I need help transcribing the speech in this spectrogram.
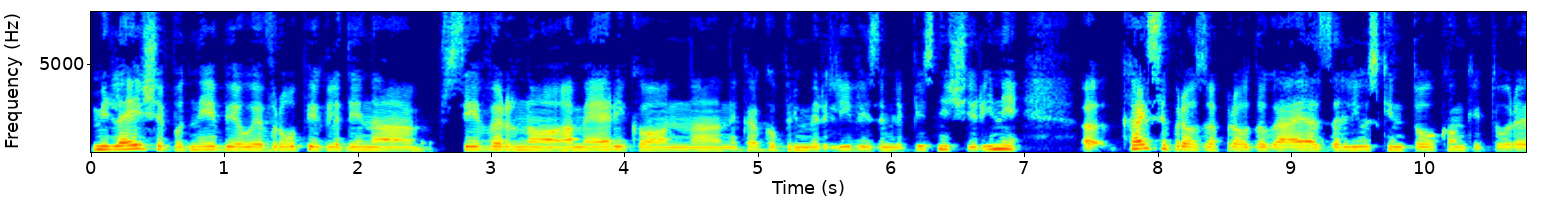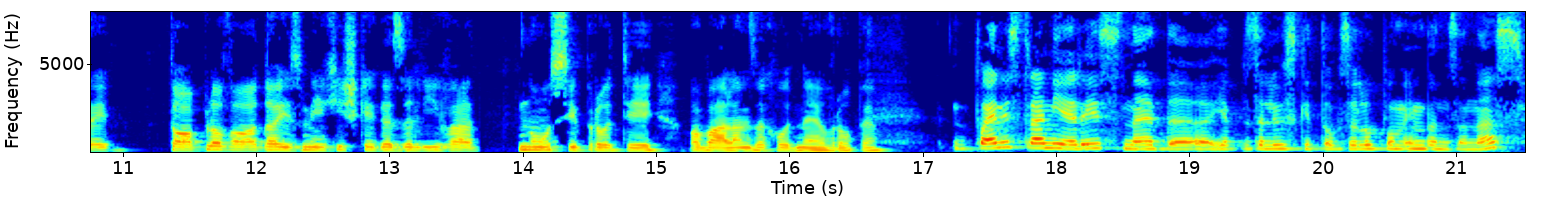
milejše podnebje v Evropi, glede na Severno Ameriko, na nekako primerljivi zemljepisni širini. Eh, kaj se pravzaprav dogaja z zalivskim tokom, ki torej toplo vodo iz Mehiškega zaliva nosi proti obalam Zahodne Evrope? Po eni strani je res, ne, da je zalivski tok zelo pomemben za nas,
